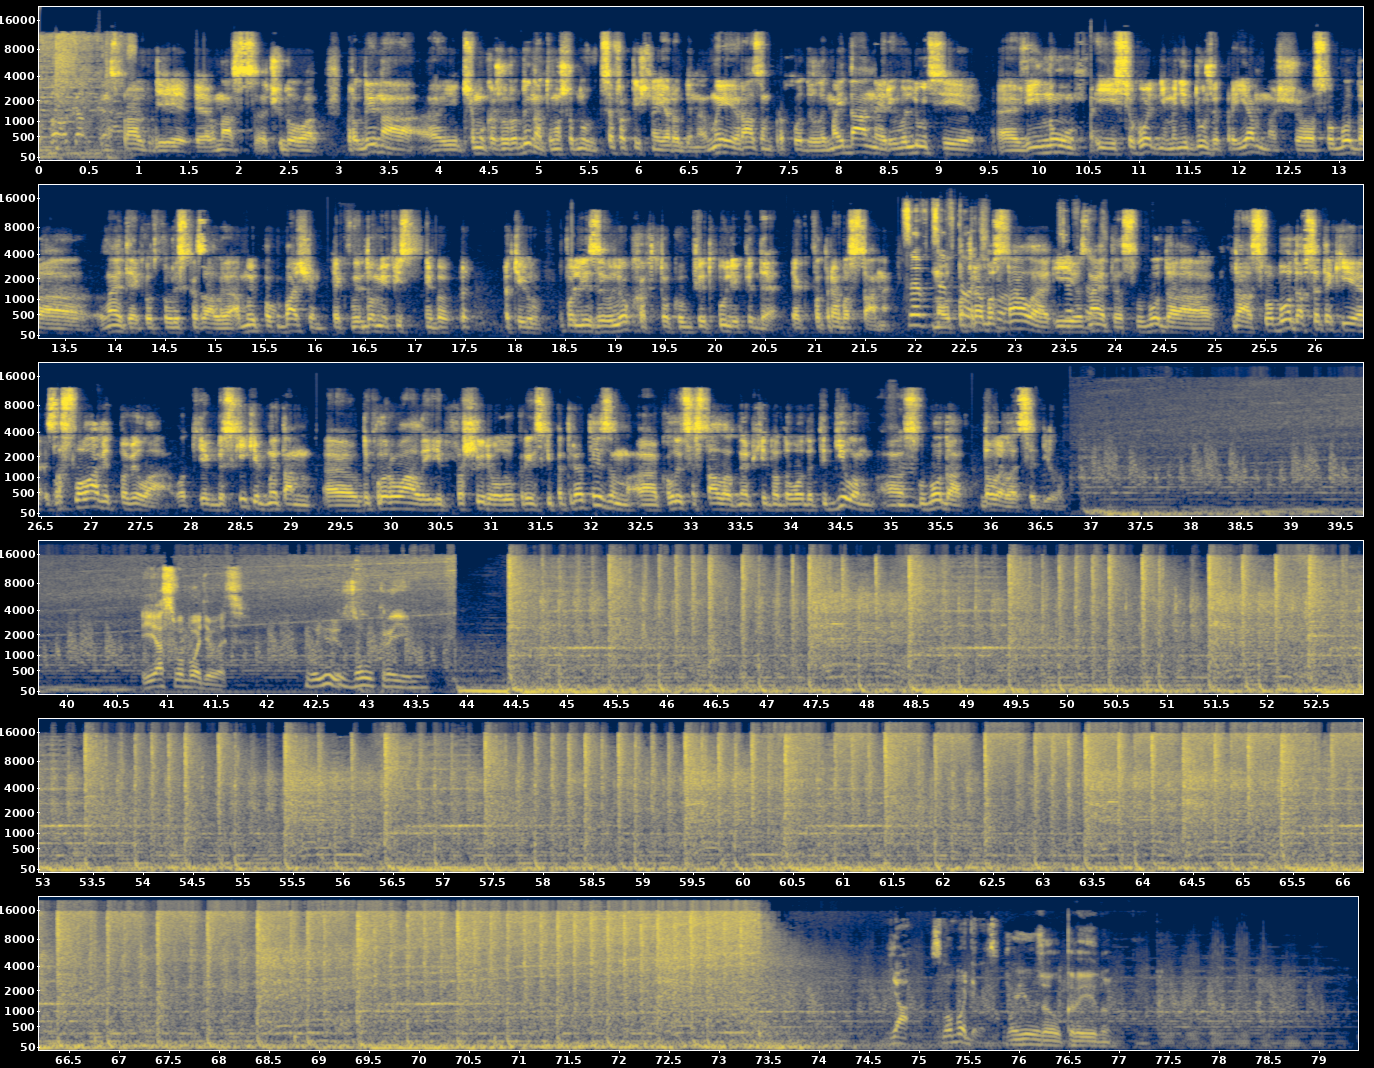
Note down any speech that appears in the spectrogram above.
Насправді е, у нас чудова родина. Е, І чому кажу родина? Тому що ну це фактично є родина. Ми разом проходили майдани, революції, е, війну. І сьогодні мені дуже приємно, що свобода, знаєте, як от коли сказали, а ми побачимо, як відомі пісні братів полізе в льохах, то під кулі піде, як потреба стане. Це, це ну, в потреба точку. стала, і точку. знаєте, свобода, да, свобода все таки за слова відповіла. От якби скільки б ми там е, декларували і поширювали український патріотизм, е, коли це стало необхідно доводити ділом, е, свобода довела це діло. Я свободівець. Воюю за Україну. Свободівець. Воюю за Україну.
